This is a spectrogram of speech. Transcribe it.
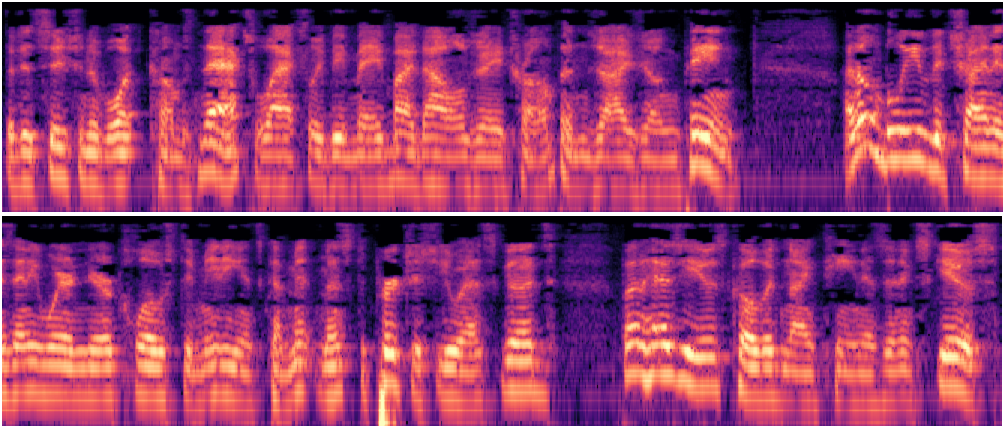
The decision of what comes next will actually be made by Donald J. Trump and Xi Jinping. I don't believe that China is anywhere near close to meeting its commitments to purchase U.S. goods, but has used COVID-19 as an excuse.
